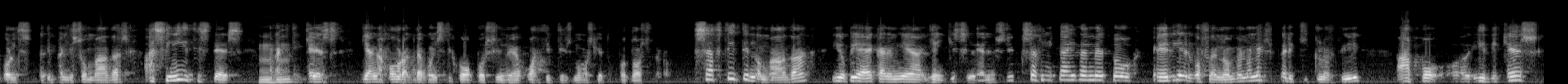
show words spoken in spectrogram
γκολ της αντίπαλης ομάδας. Ασυνήθιστες mm-hmm. πρακτικές για ένα χώρο ανταγωνιστικό όπως είναι ο αθλητισμός και το ποδόσφαιρο. Σε αυτή την ομάδα, η οποία έκανε μια γενική συνέλευση, ξαφνικά είδαμε το περίεργο φαινόμενο να έχει περικυκλωθεί από ειδικές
